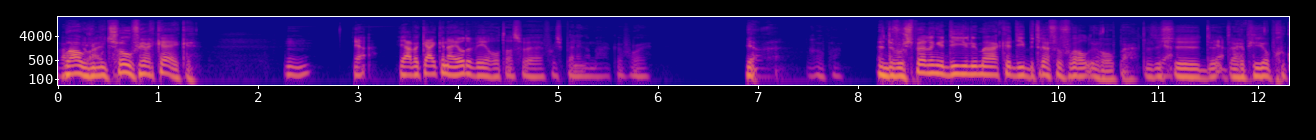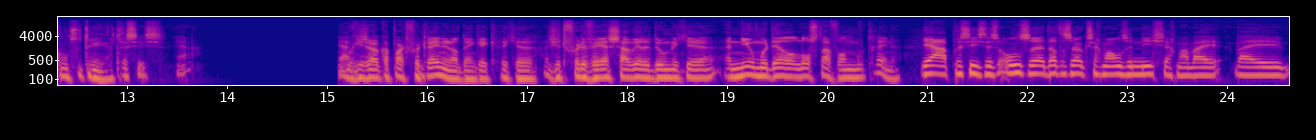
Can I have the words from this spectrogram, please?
Wauw, je moet zo ver kijken. Mhm. Ja. ja, we kijken naar heel de wereld als we voorspellingen maken voor Ja. Europa. En de voorspellingen die jullie maken, die betreffen vooral Europa. Dat is, Ja. eh, de- Ja. Daar heb je je op geconcentreerd. Precies, ja. Ja. Moet je zo ook apart voor trainen dan, denk ik. Dat je, als je het voor de VS zou willen doen, dat je een nieuw model los daarvan moet trainen. Ja, precies. Dus onze, dat is ook zeg maar onze niche. Zeg maar. wij, wij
